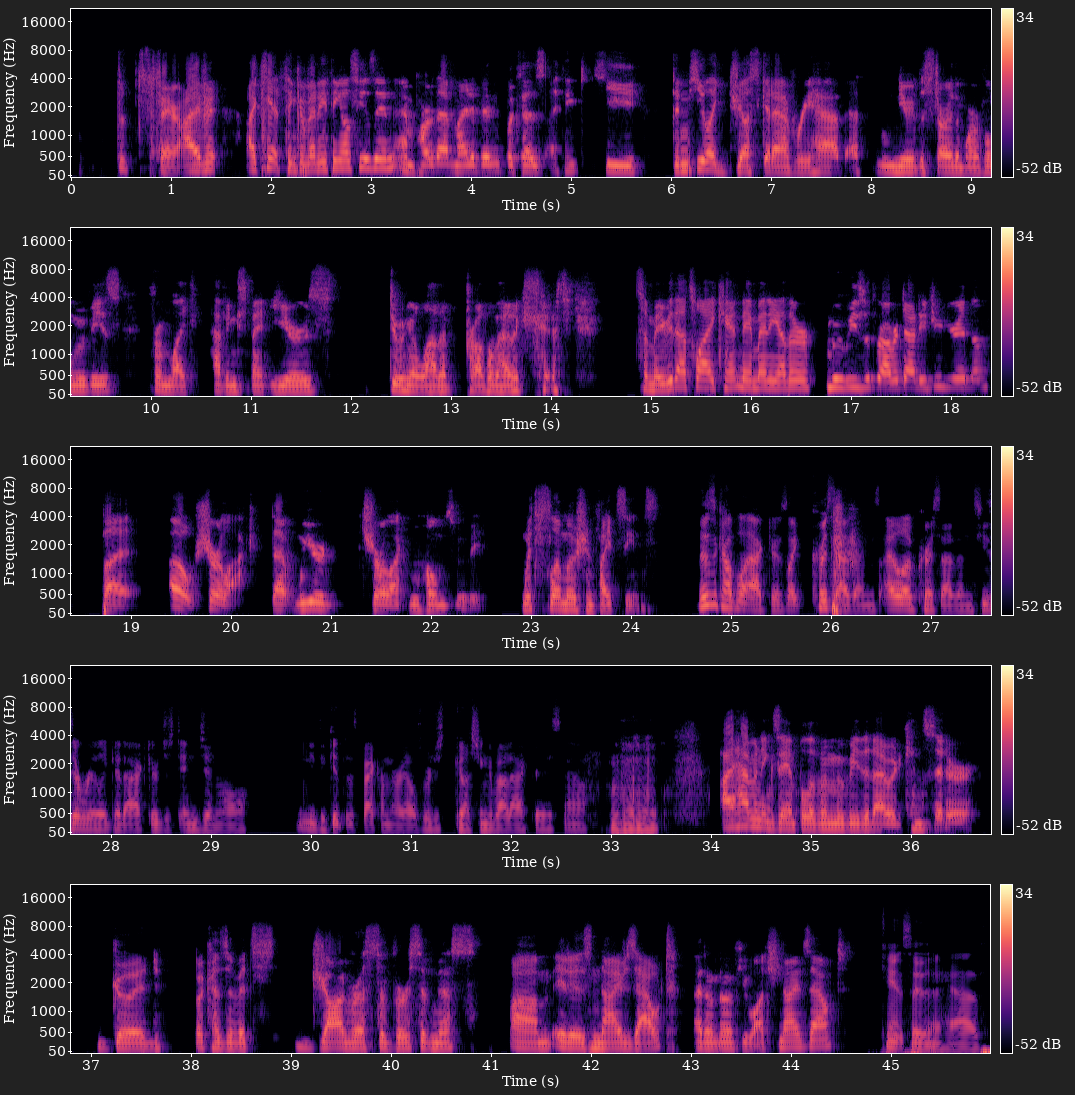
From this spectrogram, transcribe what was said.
That's fair. I haven't I can't think of anything else he was in, and part of that might have been because I think he didn't he like just get out of rehab at near the start of the Marvel movies from like having spent years doing a lot of problematic shit. So maybe that's why I can't name any other movies with Robert Downey Jr. in them. But oh, Sherlock, that weird Sherlock Holmes movie with slow motion fight scenes. There's a couple of actors like Chris Evans. I love Chris Evans. He's a really good actor just in general. We need to get this back on the rails. We're just gushing about actors now. I have an example of a movie that I would consider good because of its genre subversiveness. Um, it is Knives Out. I don't know if you watched Knives Out. Can't say that I have.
